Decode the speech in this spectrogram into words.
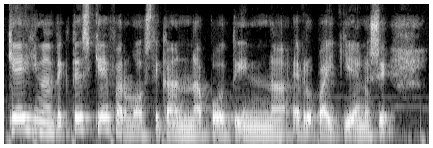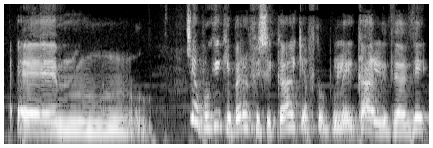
και έγιναν δεκτές και εφαρμόστηκαν από την Ευρωπαϊκή Ένωση. Ε, και από εκεί και πέρα φυσικά και αυτό που λέει Κάλλη, δηλαδή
